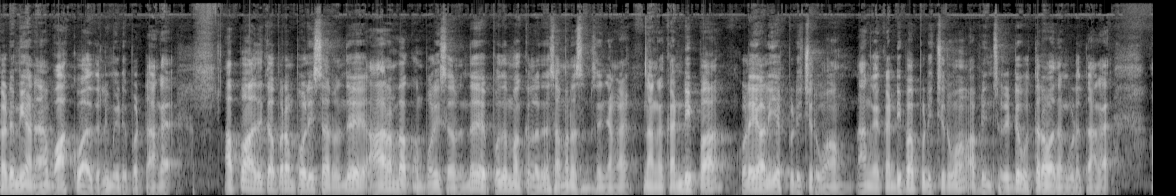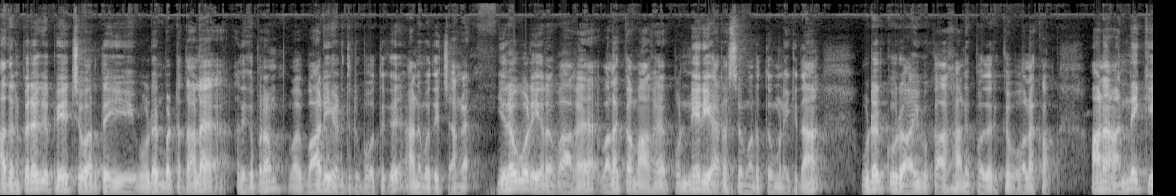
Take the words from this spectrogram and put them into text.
கடுமையான வாக்குவாதத்திலும் ஈடுபட்டாங்க. அப்போ அதுக்கப்புறம் போலீஸார் வந்து ஆரம்பாக்கம் போலீஸார் வந்து பொதுமக்கள் வந்து சமரசம் செஞ்சாங்க. நாங்கள் கண்டிப்பாக கொலையாளியை பிடிச்சிருவோம். நாங்கள் கண்டிப்பாக பிடிச்சிருவோம் அப்படின்னு சொல்லிட்டு உத்தரவாதம் கொடுத்தாங்க. அதன் பிறகு பேச்சுவார்த்தை உடன்பட்டதால் அதுக்கப்புறம் பாடி எடுத்துகிட்டு போகிறதுக்கு அனுமதித்தாங்க இரவோடு இரவாக வழக்கமாக பொன்னேரி அரசு மருத்துவமனைக்கு தான் உடற்கூறு ஆய்வுக்காக அனுப்புவதற்கு வழக்கம். ஆனால் அன்னைக்கு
